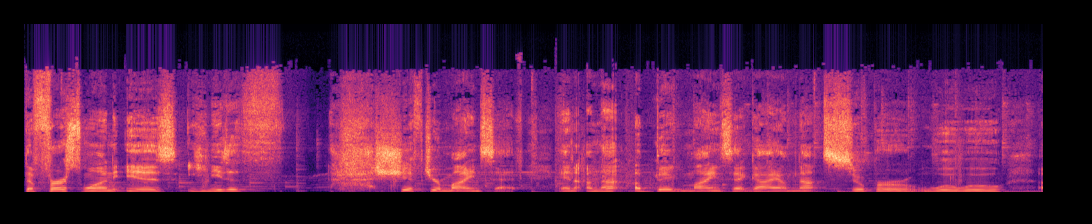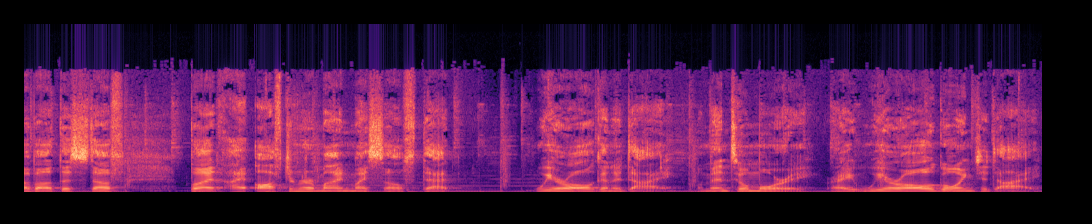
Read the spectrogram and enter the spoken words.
The first one is you need to th- shift your mindset. And I'm not a big mindset guy, I'm not super woo woo about this stuff, but I often remind myself that we are all to die. Memento mori, right? We are all going to die.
